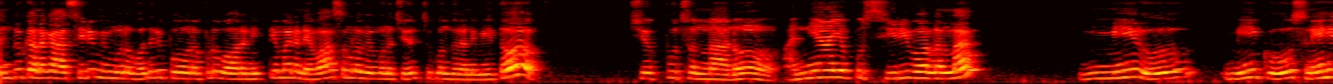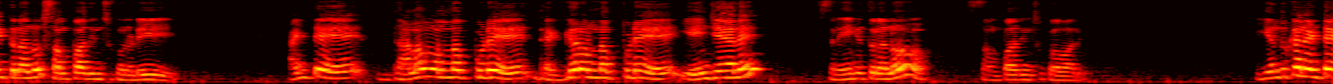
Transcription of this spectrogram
ఎందుకనగా ఆ సిరి మిమ్మల్ని వదిలిపోయినప్పుడు వారు నిత్యమైన నివాసంలో మిమ్మల్ని చేర్చుకుందురని మీతో చెప్పుచున్నాను. అన్యాయపు సిరి వలన మీరు మీకు స్నేహితులను సంపాదించుకునుడి. అంటే ధనం ఉన్నప్పుడే దగ్గర ఉన్నప్పుడే ఏం చేయాలి? స్నేహితులను సంపాదించుకోవాలి. ఎందుకనంటే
